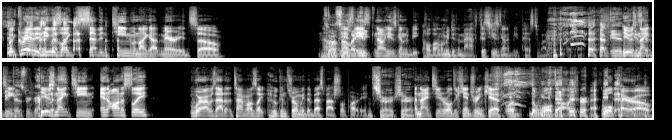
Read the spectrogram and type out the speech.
But granted, he was like 17 when I got married. So no, So he's, like he's- he- no, he's going to be. Hold on, let me do the math because he's going to be pissed about I this. I mean, he was he's gonna be 19. pissed He was 19, and honestly, where I was at at the time, I was like, "Who can throw me the best bachelor party?" Sure, sure. A 19 year old who can't drink yet, or the wool dog. Right. Wool Pero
